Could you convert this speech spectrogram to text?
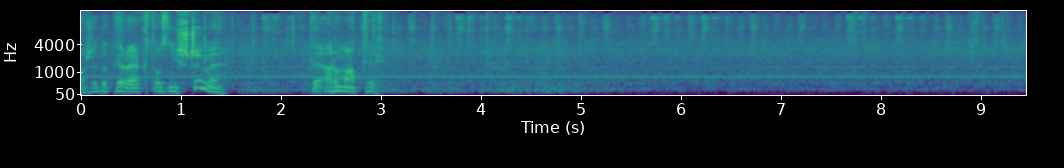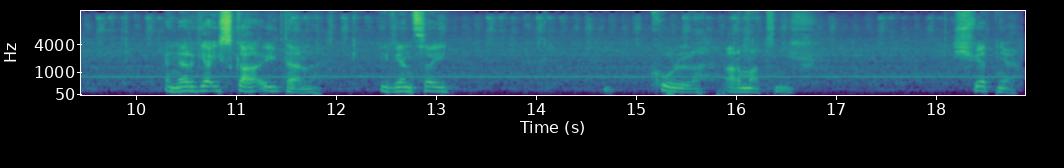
Chyba, że dopiero jak to zniszczymy, te armaty. Energia i, ska i ten. I więcej kul armatnich. Świetnie.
